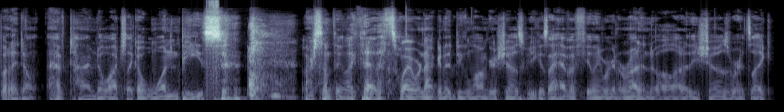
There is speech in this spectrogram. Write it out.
but I don't have time to watch like a One Piece or something like that. That's why we're not going to do longer shows because I have a feeling we're going to run into a lot of these shows where it's like,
